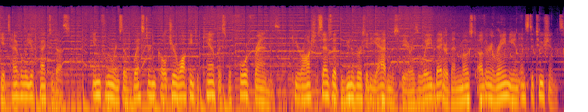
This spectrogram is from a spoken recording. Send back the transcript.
It's heavily affected us. Influence of Western culture walking to campus with four friends. Kirash says that the university atmosphere is way better than most other Iranian institutions.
